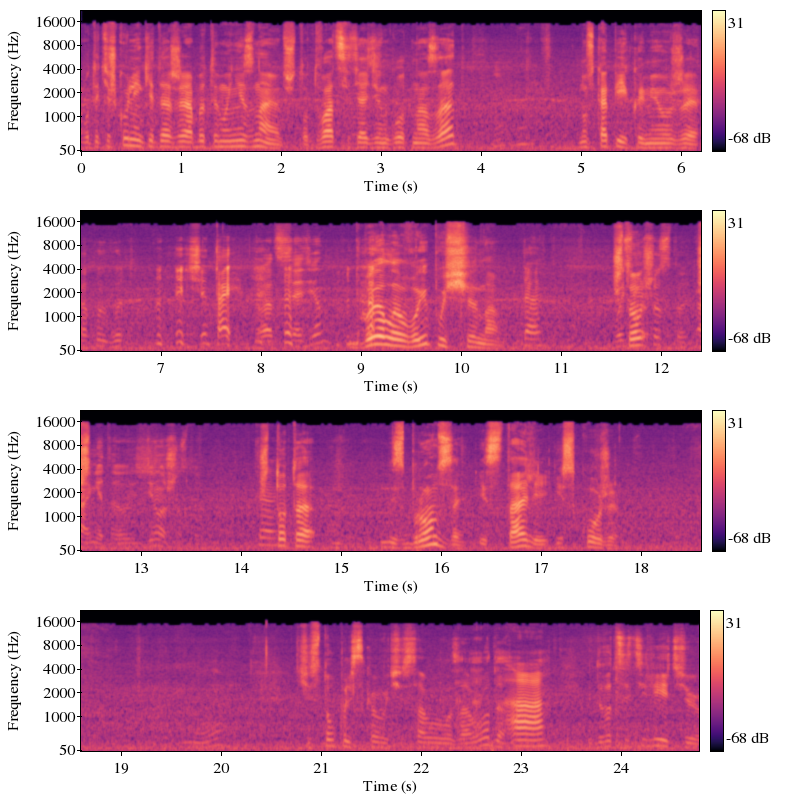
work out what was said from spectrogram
вот эти школьники даже об этом и не знают, что 21 год назад, ну с копейками уже, Какой год? Считай. 21? было выпущено Да. что 86 А, нет, 96 Да. что-то из бронзы, из стали, из кожи. Чистопольского часового завода А. к 20-летию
